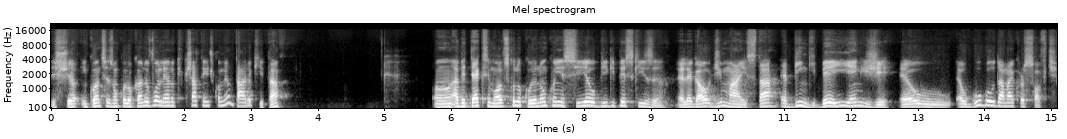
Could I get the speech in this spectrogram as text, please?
Deixa, enquanto vocês vão colocando, eu vou lendo o que, que já tem de comentário aqui, tá? A Bitex Imóveis colocou, eu não conhecia o Bing Pesquisa. É legal demais, tá? É Bing, B-I-N-G. É o, é o Google da Microsoft.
